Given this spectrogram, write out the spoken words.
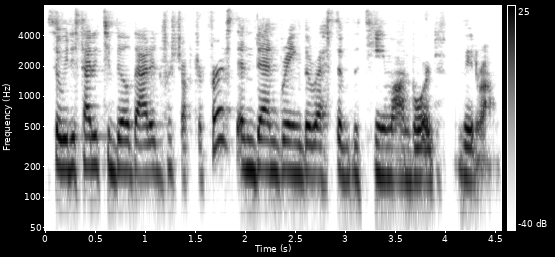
So we decided to build that infrastructure first and then bring the rest of the team on board later on.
